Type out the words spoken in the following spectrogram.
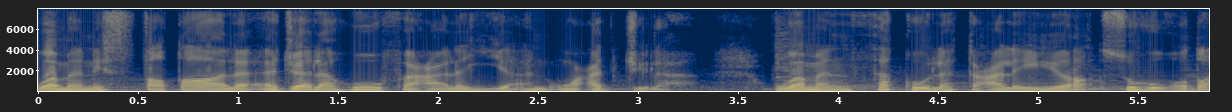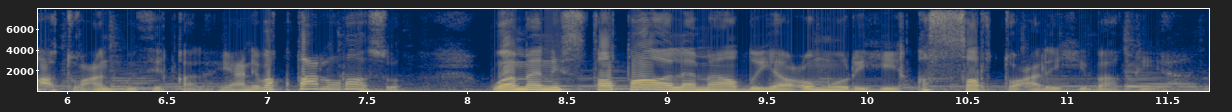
ومن استطال أجله فعلي أن أعجله. ومن ثقلت عليه رأسه وضعت عنه ثقله. يعني بقطع له رأسه. ومن استطال ماضي عمره قصرت عليه باقيه.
